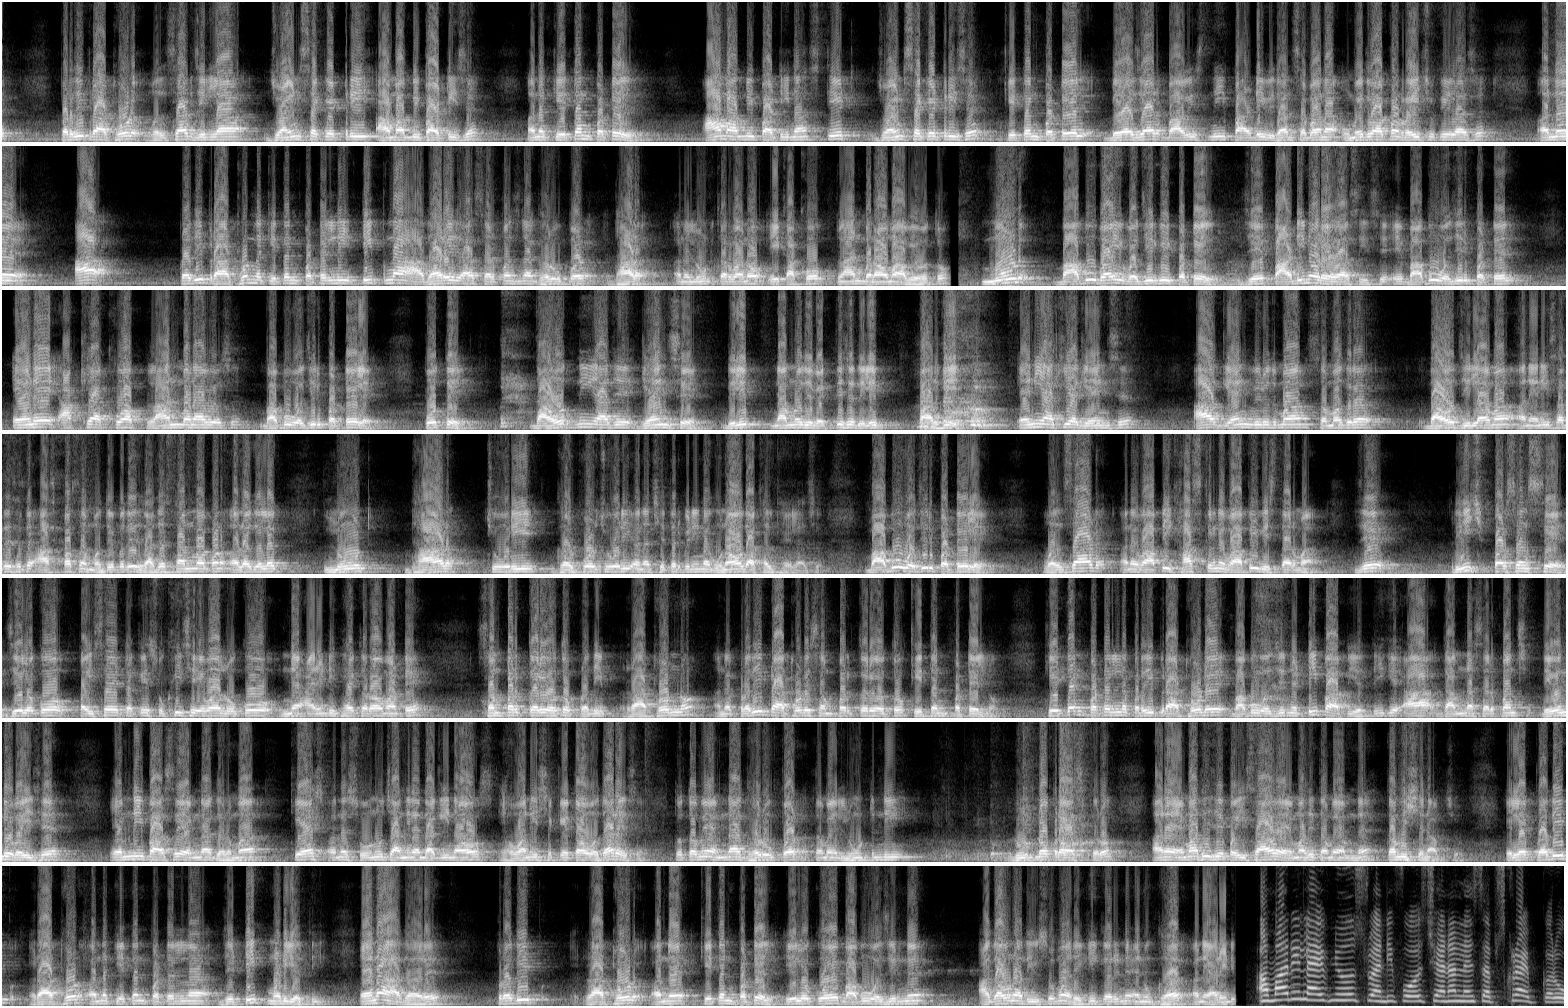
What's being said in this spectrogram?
પ્રદીપ રાઠોડ વલસાડ જિલ્લા જોઈન્ટ સેક્રેટરી આમ આદમી પાર્ટી છે અને કેતન પટેલ આમ આદમી પાર્ટીના સ્ટેટ જોઈન્ટ સેક્રેટરી છે. કેતન પટેલ બે હજાર બાવીસની પારડી વિધાનસભાના ઉમેદવાર પણ રહી ચૂકેલા છે અને આ પ્રદીપ રાઠોડ અને કેતન પટેલની ટીપના આધારે જ આ સરપંચના ઘર ઉપર ઢાળ અને લૂંટ કરવાનો એક આખો પ્લાન બનાવવામાં આવ્યો હતો. મૂળ બાબુભાઈ વજીરભાઈ પટેલ, જે પારડીનો રહેવાસી છે, એ બાબુ વજીર પટેલ એણે આખે આખો આ પ્લાન બનાવ્યો છે. બાબુ વજીર પટેલે પોતે દાહોદની આ જે ગેંગ છે, દિલીપ નામનો જે વ્યક્તિ છે, દિલીપ પારઘી, એની આખી આ ગેંગ છે. આ ગેંગ વિરુદ્ધમાં સમગ્ર દાહોદ જિલ્લામાં અને એની સાથે સાથે આસપાસના મધ્યપ્રદેશ, રાજસ્થાનમાં પણ અલગ અલગ લૂંટ, ધાડ, ચોરી, ઘરફોડ ચોરી અને છેતરપિંડીના ગુનાઓ દાખલ થયેલા છે. બાબુ વજીર પટેલે વલસાડ અને વાપી, ખાસ કરીને વાપી વિસ્તારમાં જે રીચ પર્સન્સ છે, જે લોકો પૈસે ટકે સુખી છે એવા લોકોને આઈડેન્ટિફાય કરવા માટે સંપર્ક કર્યો હતો પ્રદીપ રાઠોડનો અને પ્રદીપ રાઠોડે સંપર્ક કર્યો હતો કેતન પટેલનો. કેતન પટેલને પ્રદીપ રાઠોડે બાબુ વજીરને ટીપ આપી હતી કે આ ગામના સરપંચ દેવેન્દ્રભાઈ છે. એમની પાસે એમના ઘરમાં કેશ અને સોનું ચાંદીના દાગીનાઓ હોવાની શક્યતાઓ વધારે છે. તો તમે એમના ઘર ઉપર તમે લૂંટની, લૂંટનો પ્રયાસ કરો અને એમાંથી જે પૈસા આવે એમાંથી તમે અમને કમિશન આપજો. એટલે પ્રદીપ રાઠોડ અને કેતન પટેલના જે ટીપ મળી હતી, એના આધારે પ્રદીપ રાઠોડ અને કેતન પટેલ એ લોકોએ બાબુ વઝીરને અગાઉના દિવસોમાં રેકી કરીને એનું ઘર અને આઈડેન્ટિટી અમારી લાઈવ ન્યૂઝ ટ્વેન્ટી ફોર ચેનલને સબસ્ક્રાઇબ કરો.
